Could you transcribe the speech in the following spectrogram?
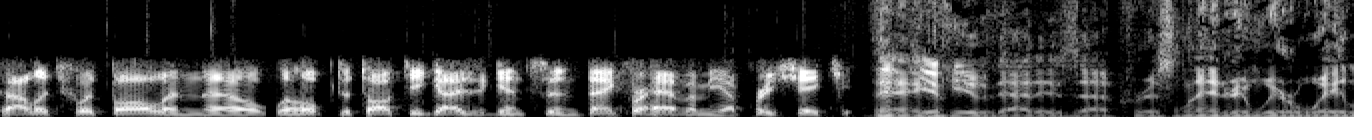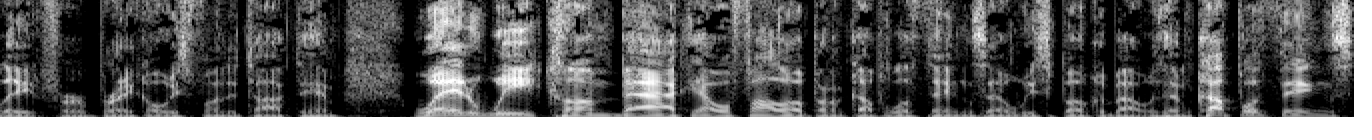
college football, and uh, we'll hope to talk to you guys again soon. Thanks for having me. I appreciate you. Thank, you. you. That is uh, Chris Landry, and we were way late for a break. Always fun to talk to him. When we come back, yeah, we'll follow up on a couple of things uh, we spoke about with him. A couple of things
